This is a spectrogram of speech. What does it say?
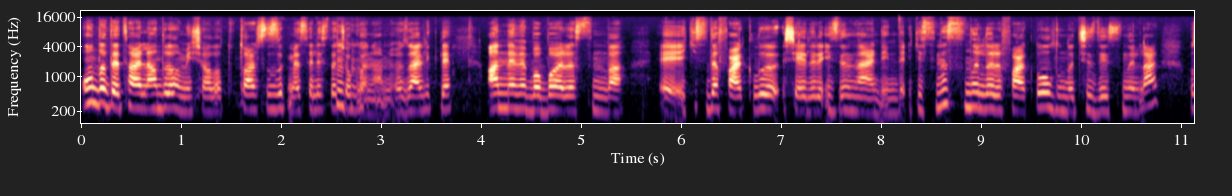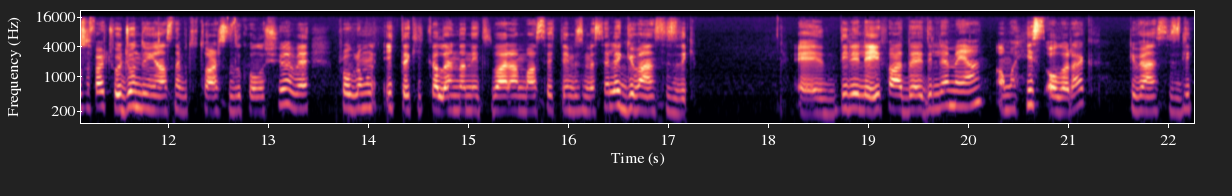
Onu da detaylandıralım inşallah. Tutarsızlık meselesi de çok önemli. Özellikle anne ve baba arasında e, ikisi de farklı şeylere izin verdiğinde, ikisinin sınırları farklı olduğunda çizdiği sınırlar bu sefer çocuğun dünyasında bir tutarsızlık oluşuyor ve programın ilk dakikalarından itibaren bahsettiğimiz mesele güvensizlik. E, dil ile ifade edilemeyen ama his olarak güvensizlik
